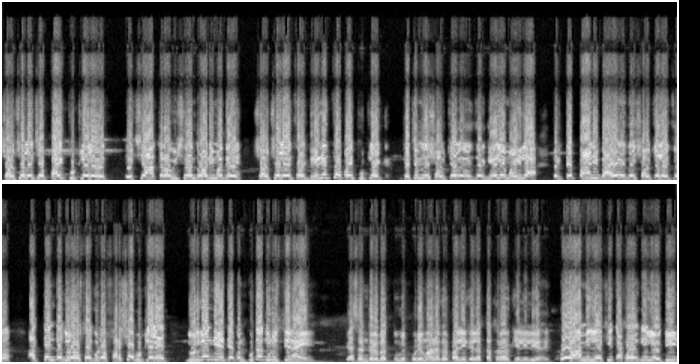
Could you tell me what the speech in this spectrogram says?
शौचालयाचे पाईप फुटलेले आहेत. एकशे अकरा विश्रांतवाडीमध्ये शौचालयाचा ड्रेनेजचा पाईप फुटलाय. त्याच्यामध्ये शौचालय जर गेले महिला तर ते पाणी बाहेर येते शौचालयाचं. अत्यंत दुरावस्था आहे. कुठं फरशा फुटलेल्या आहेत. दुर्गंधी येते पण कुठं दुरुस्ती नाही. या संदर्भात तुम्ही पुणे महानगरपालिकेला तक्रार केलेली आहे. हो आम्ही लेखी तक्रार केली होती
